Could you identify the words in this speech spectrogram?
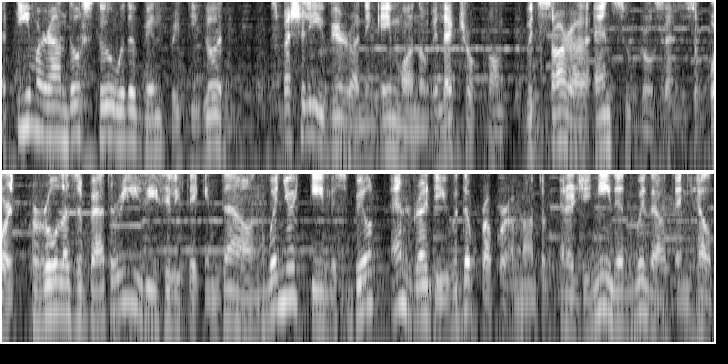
a team around those two would have been pretty good especially if you're running a mono electro pump with Sara and Sucrose as a support. Her role as a battery is easily taken down when your team is built and ready with the proper amount of energy needed without any help.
